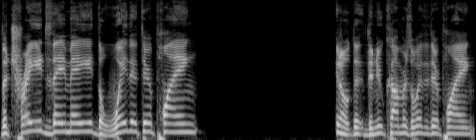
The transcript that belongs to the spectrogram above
The trades they made, the way that they're playing, you know, the, the newcomers, the way that they're playing,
